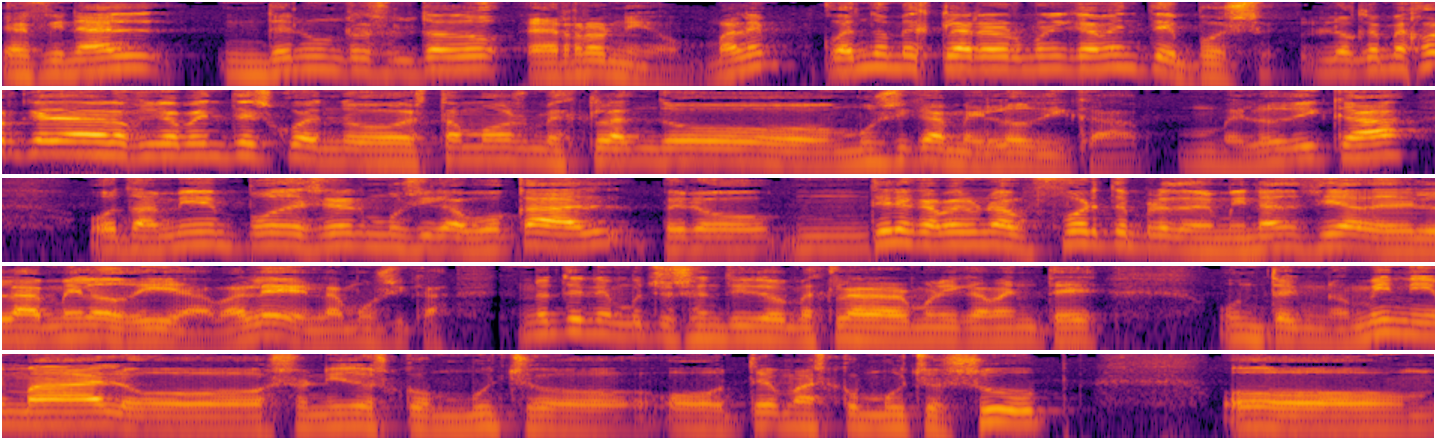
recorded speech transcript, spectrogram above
y al final den un resultado erróneo, ¿vale? ¿Cuándo mezclar armónicamente? Pues lo que mejor queda lógicamente es cuando estamos mezclando música melódica, melódica o también puede ser música vocal, pero mm, tiene que haber una fuerte predominancia de la melodía, ¿vale? En la música. No tiene mucho sentido mezclar armónicamente un tecno minimal o sonidos con mucho o temas con mucho sub o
